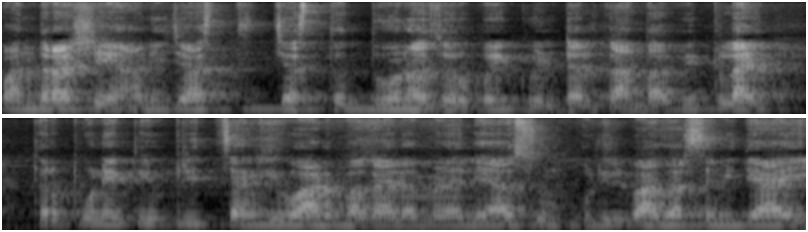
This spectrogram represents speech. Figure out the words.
पंधराशे आणि जास्तीत जास्त दोन हजार रुपये क्विंटल कांदा विकलाय. तर पुणे पिंपरीत चांगली वाढ बघायला मिळाली असून पुढील बाजार समिती आहे.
